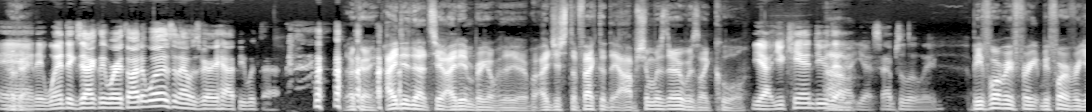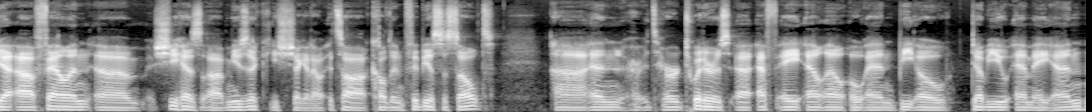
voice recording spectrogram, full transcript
And Okay. it went exactly where I thought it was, and I was very happy with that. Okay, I did that too. I didn't bring up the either, but I just the fact that the option was there was like cool. Yeah, you can do that. Um, yes, absolutely. Before we forget, before I forget, uh, Fallon, um, she has uh, music. You should check it out. It's uh, called Amphibious Assault, uh, and her, her Twitter is uh, F A L L O N B O W M A N.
